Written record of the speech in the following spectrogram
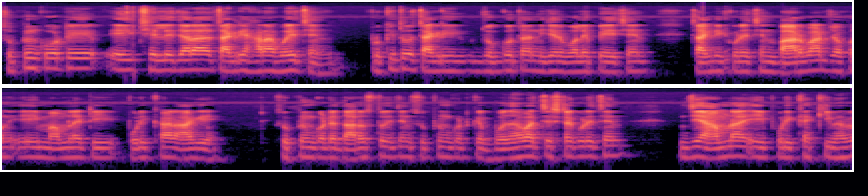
সুপ্রিম কোর্টে এই ছেলে যারা চাকরি হারা হয়েছেন, প্রকৃত চাকরি যোগ্যতা নিজের বলে পেয়েছেন, চাকরি করেছেন, বারবার যখন এই মামলাটি পরীক্ষার আগে সুপ্রিম কোর্টের দ্বারস্থ হয়েছেন, সুপ্রিম কোর্টকে বোঝাবার চেষ্টা করেছেন যে আমরা এই পরীক্ষা কীভাবে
